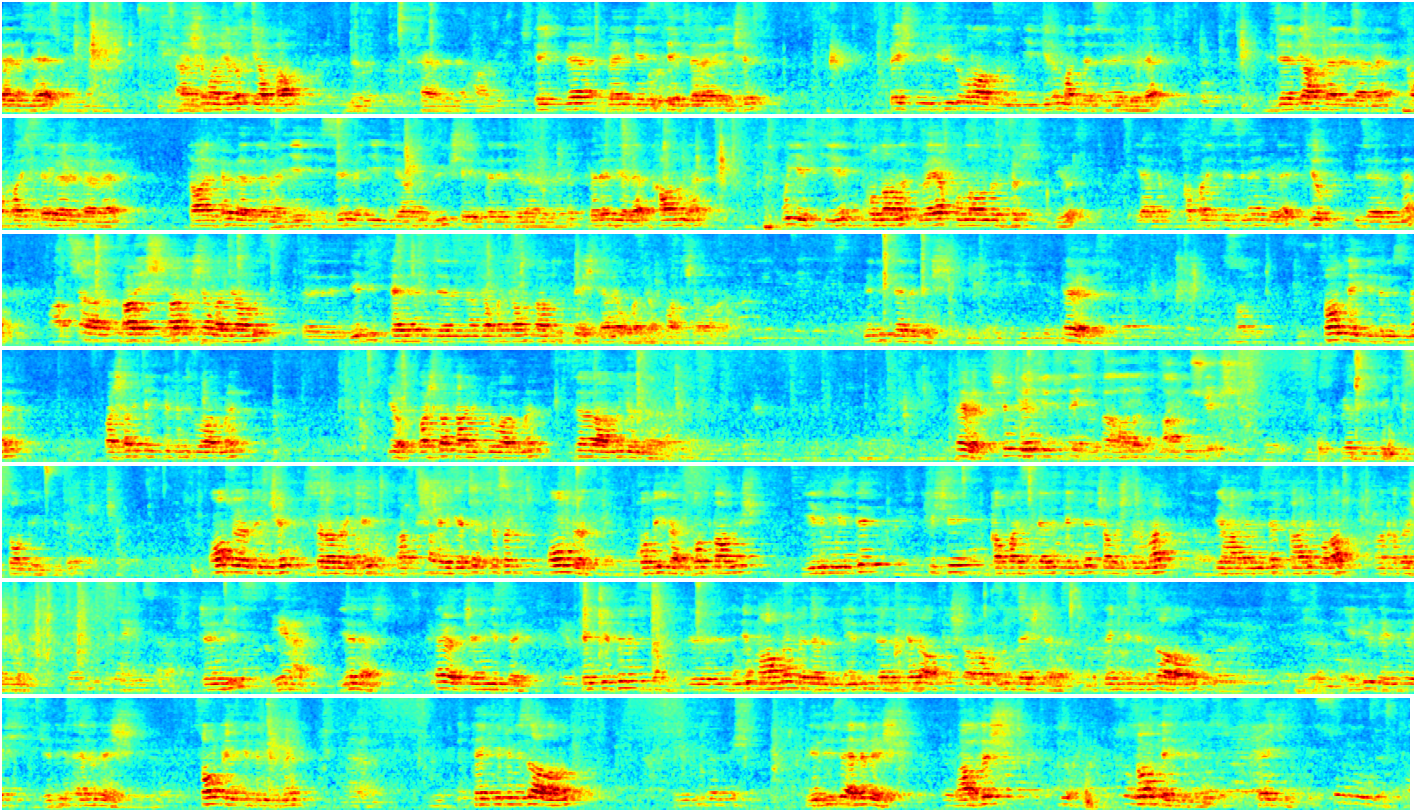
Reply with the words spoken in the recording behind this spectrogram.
Üzerinde taşımacılık yapan tekne ve gezi tekneleri için 5216'nın ilgili maddesine göre güzergah belirleme, kapasite belirleme, tarife belirleme yetkisi ve imtiyazı Büyükşehir Belediyeleri'ndedir. Belediyeler kanunen bu yetkiyi kullanır veya kullandırtır diyor. Yani kapasitesine göre yıl üzerinden Atış alanımız 5 Artış, yıl. artış alacağımız e, 7 TL üzerinden yapacağımız artık 5 TL olacak artış alanı. 755. Evet. Son Son teklifiniz mi? Başka bir teklifiniz var mı? Yok. Başka talipli var mı? Zehra gönderelim. Evet. Şimdi ikinci teklifi alalım. 63. verdiğim teklif son teklifi. 14. sıradaki 60 HGT 014 koduyla kodlanmış 27 kişi kapasiteli tekne çalıştırma ihalemize talip olan arkadaşımız Cengiz Yener. Yener. Evet Cengiz Bey. Teklifiniz e, Muhammed bedelimiz 750 TL 60 aralığımız 5 TL. Teklifinizi alalım. 755. 755. Son teklifiniz mi? Teklifinizi alalım. 755. 755. Artış. Son teklifiniz. Peki. Son 14.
